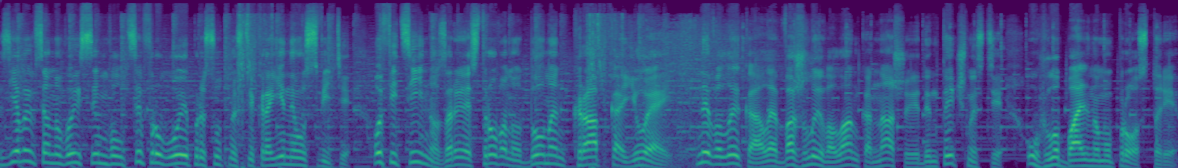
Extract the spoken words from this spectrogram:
з'явився новий символ цифрової присутності країни у світі. Офіційно зареєстровано домен невелика, але важлива ланка нашої ідентичності у глобальному просторі.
